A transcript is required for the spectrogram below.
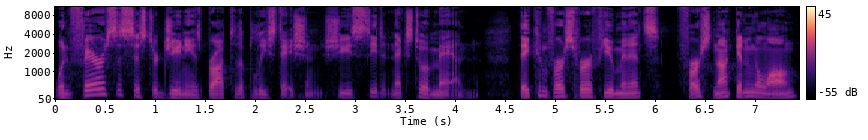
When Ferris's sister Jeannie is brought to the police station, she's seated next to a man. They converse for a few minutes, first not getting along,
